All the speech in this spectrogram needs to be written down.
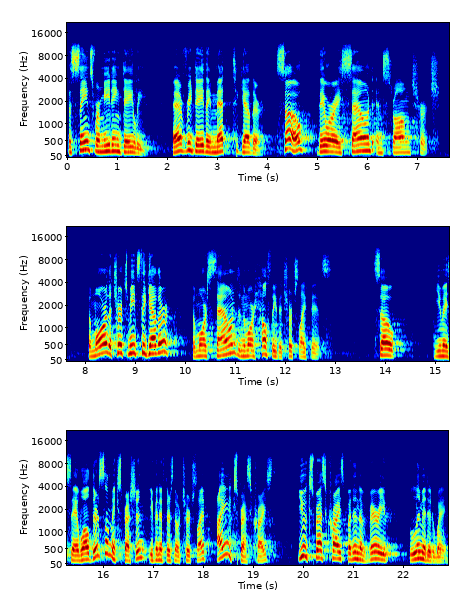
the saints were meeting daily. Every day they met together. So they were a sound and strong church. The more the church meets together, the more sound and the more healthy the church life is. So you may say, well, there's some expression, even if there's no church life. I express Christ. You express Christ, but in a very limited way.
